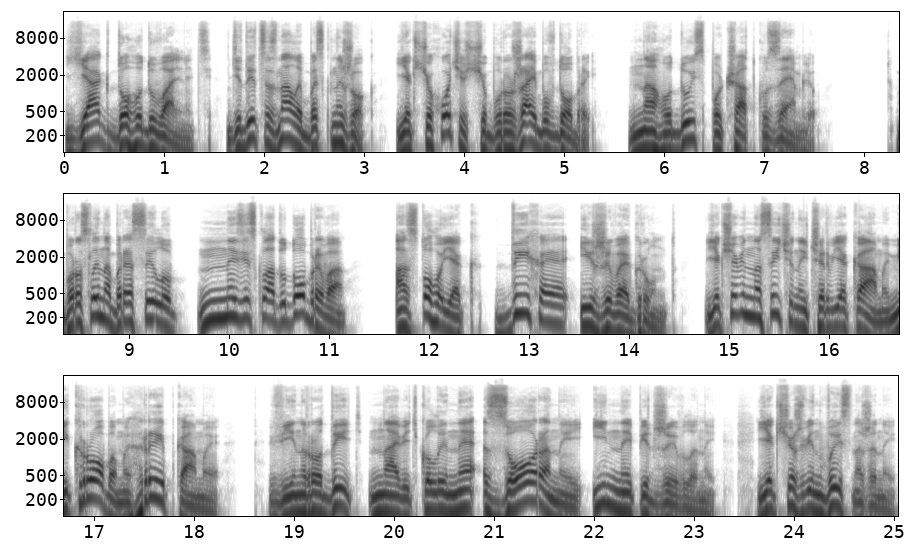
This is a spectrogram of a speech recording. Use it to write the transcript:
як до годувальниці. Діди це знали без книжок. Якщо хочеш, щоб урожай був добрий, нагодуй спочатку землю. Бо рослина бере силу не зі складу добрива, а з того, як дихає і живе ґрунт. Якщо він насичений черв'яками, мікробами, грибками, він родить, навіть коли не зораний і не підживлений. Якщо ж він виснажений,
